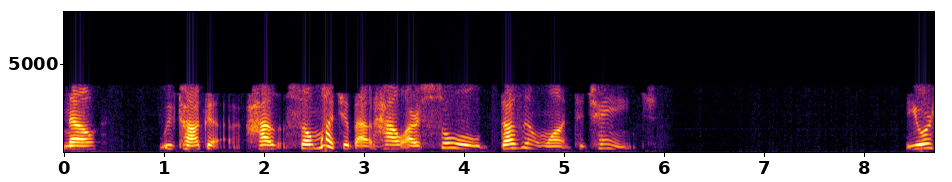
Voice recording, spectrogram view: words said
Now, we've talked how, so much about how our soul doesn't want to change. Your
